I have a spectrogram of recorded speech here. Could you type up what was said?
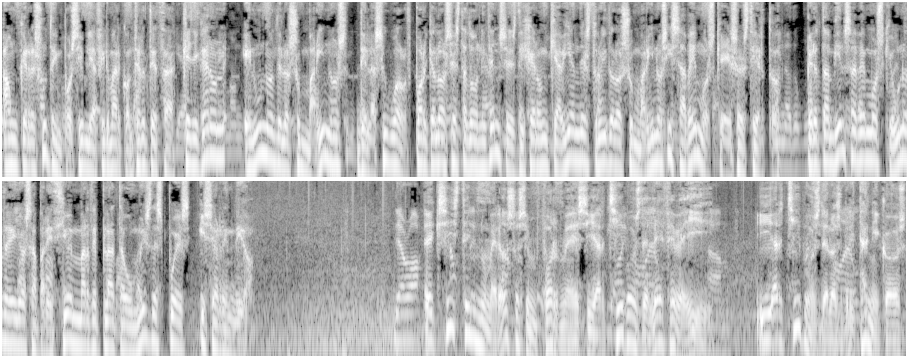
aunque resulta imposible afirmar con certeza que llegaron en uno de los submarinos de la Seawolf, porque los estadounidenses dijeron que habían destruido los submarinos y sabemos que eso es cierto. Pero también sabemos que uno de ellos apareció en Mar de Plata un mes después y se rindió. Existen numerosos informes y archivos del FBI y archivos de los británicos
